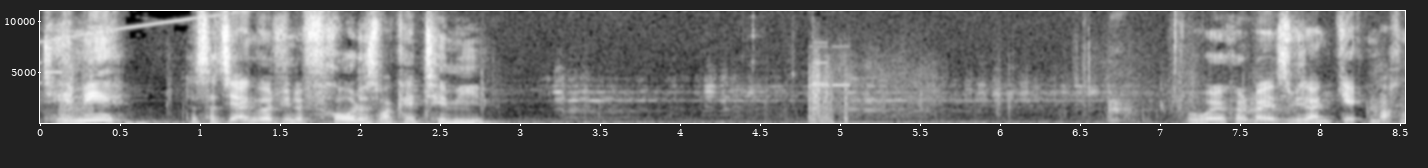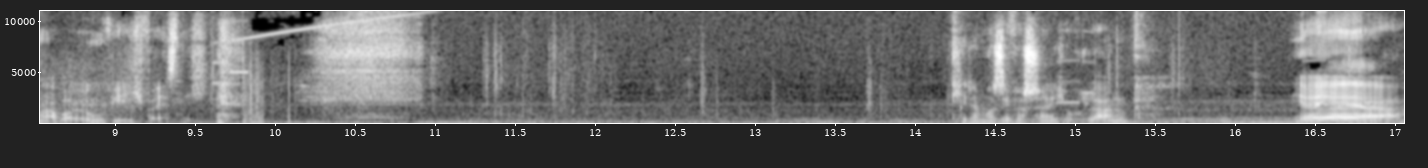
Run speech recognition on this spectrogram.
Timmy? Das hat sich angehört wie eine Frau, das war kein Timmy. Oh, da könnte man jetzt wieder einen Gag machen, aber irgendwie, ich weiß nicht. Okay, da muss ich wahrscheinlich auch lang. Ja, ja, ja.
